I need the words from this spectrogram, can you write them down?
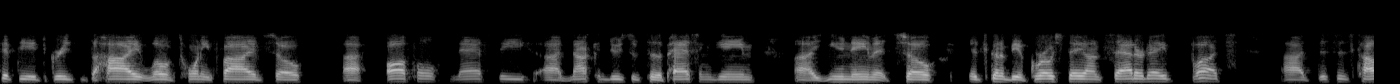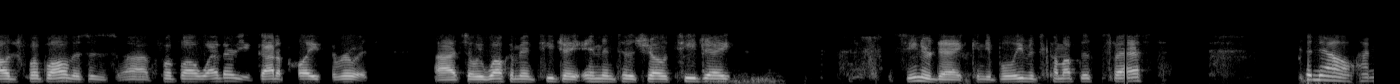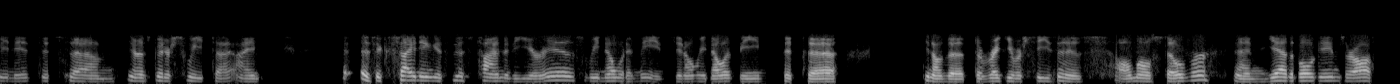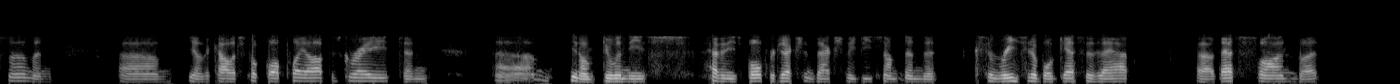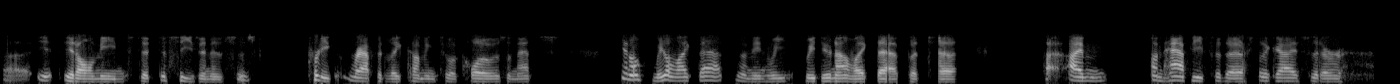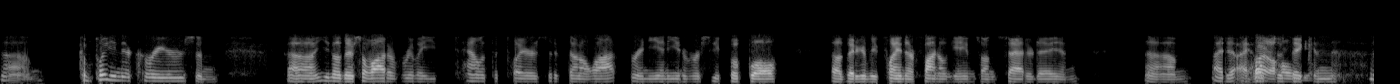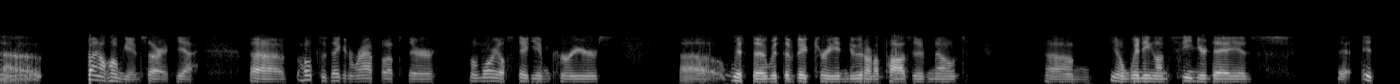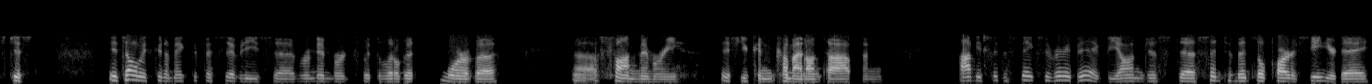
58 degrees at the high, low of 25. So uh, awful, nasty, uh, not conducive to the passing game, uh, you name it. So it's going to be a gross day on Saturday, but uh, this is college football. This is football weather. You've got to play through it. Uh, so we welcome in TJ Inman to the show. TJ, senior day. Can you believe it's come up this fast? No, I mean it's it's um, you know it's bittersweet. I, I as exciting as this time of the year is, we know what it means. You know, we know it means that uh, you know the the regular season is almost over, and yeah, the bowl games are awesome, and um, you know the college football playoff is great, and um, you know, doing these having these bowl projections actually be something that some reasonable guesses at. Uh, that's fun, but uh, it it all means that the season is is pretty rapidly coming to a close, and that's you know we don't like that. I mean we we do not like that, but uh, I, I'm I'm happy for the for the guys that are um, completing their careers, and uh, you know there's a lot of really talented players that have done a lot for Indiana University football uh, that are going to be playing their final games on Saturday, and um, I, I hope that they game. can uh, final home game. Sorry, yeah. Uh, hope that they can wrap up their Memorial Stadium careers uh, with the with the victory and do it on a positive note. Um, you know, winning on Senior Day is it's just it's always going to make the festivities uh, remembered with a little bit more of a uh, fond memory if you can come out on top. And obviously, the stakes are very big beyond just the sentimental part of senior day.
